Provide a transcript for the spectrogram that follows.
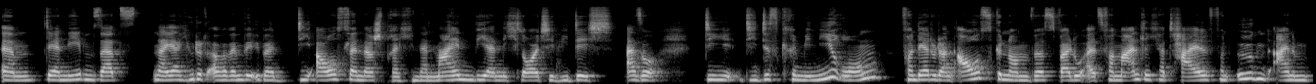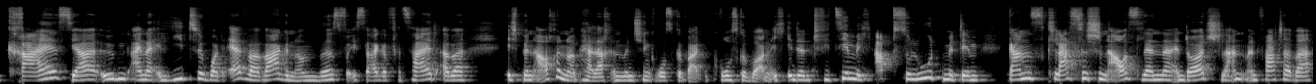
ähm, der Nebensatz, naja, Judith, aber wenn wir über die Ausländer sprechen, dann meinen wir ja nicht Leute wie dich. Also die, die Diskriminierung von der du dann ausgenommen wirst, weil du als vermeintlicher Teil von irgendeinem Kreis, ja, irgendeiner Elite, whatever, wahrgenommen wirst, wo ich sage, verzeiht, aber ich bin auch in Neuperlach in München groß, groß geworden. Ich identifiziere mich absolut mit dem ganz klassischen Ausländer in Deutschland. Mein Vater war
